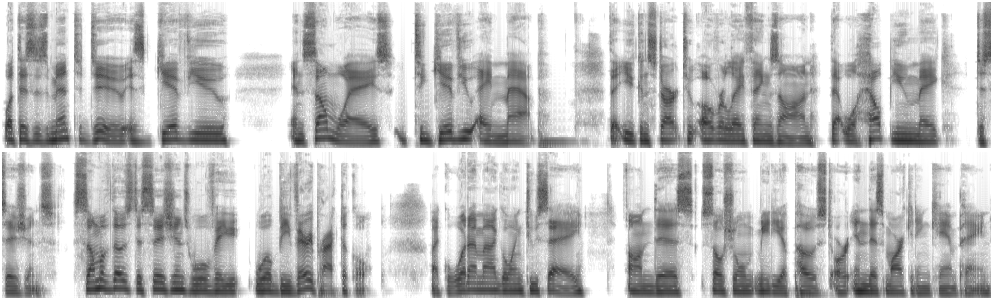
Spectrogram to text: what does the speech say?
What this is meant to do is give you in some ways to give you a map that you can start to overlay things on that will help you make decisions. Some of those decisions will be will be very practical. Like what am I going to say on this social media post or in this marketing campaign?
